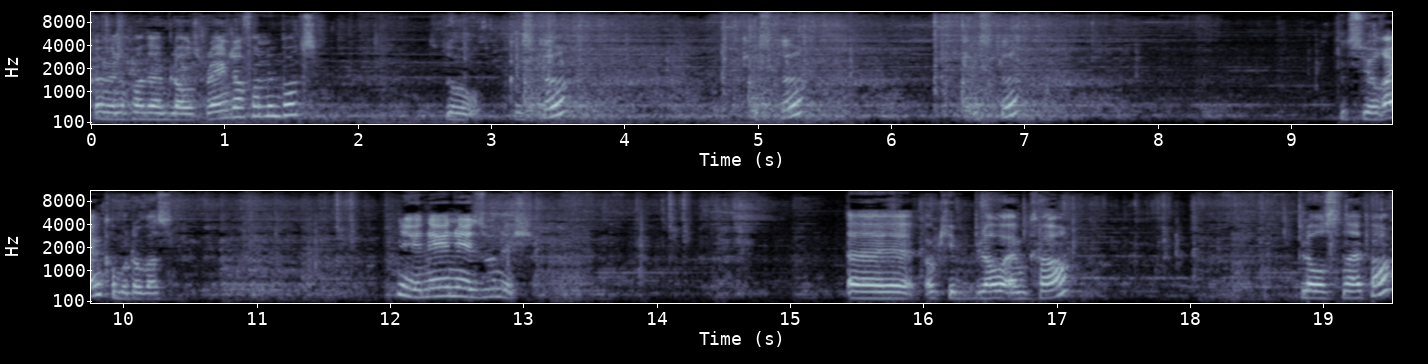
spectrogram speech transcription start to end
Können wir nochmal dein blaues Ranger von dem Bot? So, Kiste. Kiste. Kiste. Willst du hier reinkommen oder was? Nee, nee, nee, so nicht. Äh, okay, blaue MK. Blauer Sniper.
